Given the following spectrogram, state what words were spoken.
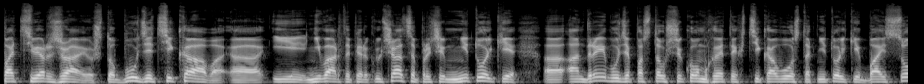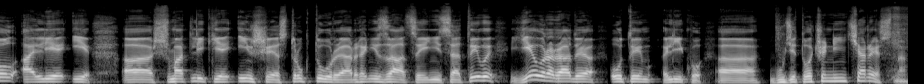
подцвярджаю что будзе цікава і не варта переключацца прычым не толькі Андрей будзе пастаўшчыком гэтых цікавостак не толькі байсол але і шматлікія іншыя структуры арганізацыі ініцыятывы. Еўрарадыо у тым ліку. Будет очень интересно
